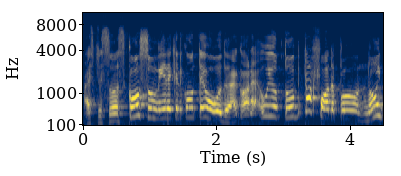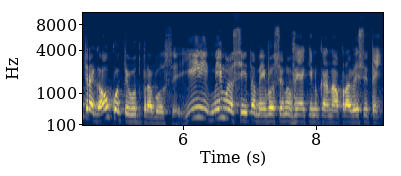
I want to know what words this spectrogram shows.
as pessoas consumirem aquele conteúdo. Agora o YouTube tá foda por não entregar o conteúdo para você. E mesmo assim também você não vem aqui no canal para ver se tem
